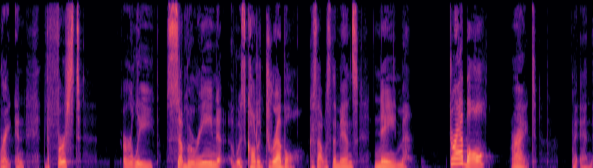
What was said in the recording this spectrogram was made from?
Right. And the first early submarine was called a Drebbel because that was the man's name. Drebbel? Right. And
